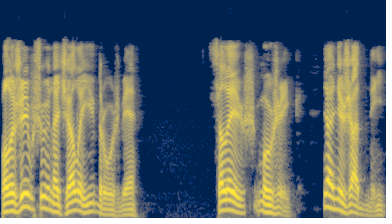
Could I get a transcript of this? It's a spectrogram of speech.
положившую начало их дружбе. — Слышь, мужик, я не жадный,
